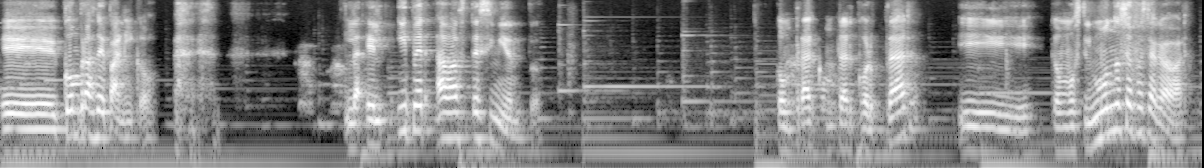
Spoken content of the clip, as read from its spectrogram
Eh, compras de pánico. el hiperabastecimiento. Comprar, comprar, comprar y como si el mundo se fuese a acabar.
